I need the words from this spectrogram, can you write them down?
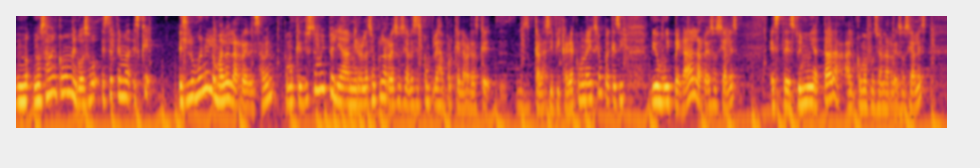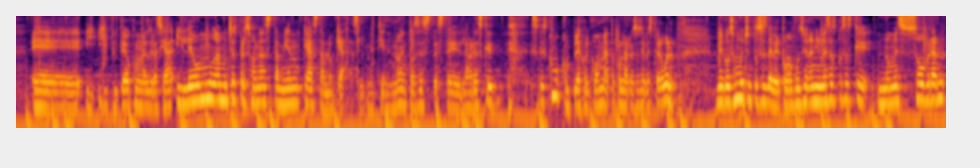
no, no saben cómo me gozo este tema. Es que es lo bueno y lo malo de las redes. Saben como que yo estoy muy peleada. Mi relación con las redes sociales es compleja porque la verdad es que clasificaría como una adicción. Puede que sí vivo muy pegada a las redes sociales. Este estoy muy atada al cómo funcionan las redes sociales eh, y, y, tuiteo como una desgraciada y leo a muchas personas también que hasta bloqueadas me tienen. No, entonces, este la verdad es que es que es como complejo el cómo me ato con las redes sociales, pero bueno, me gozo mucho entonces de ver cómo funcionan y una de esas cosas que no me sobran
